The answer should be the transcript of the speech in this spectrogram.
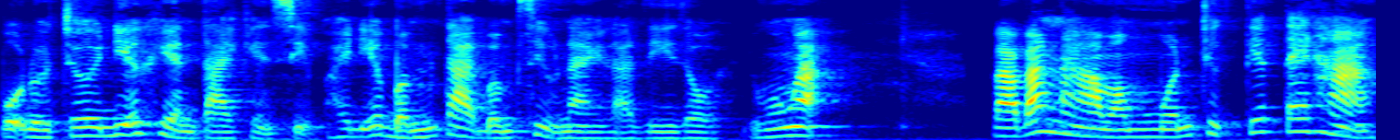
bộ đồ chơi đĩa khiển tài khiển xỉu hay đĩa bấm tài bấm xỉu này là gì rồi đúng không ạ? Và bác nào mà muốn trực tiếp test hàng,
